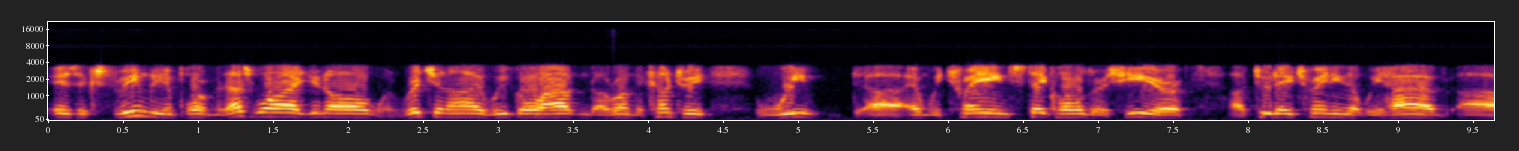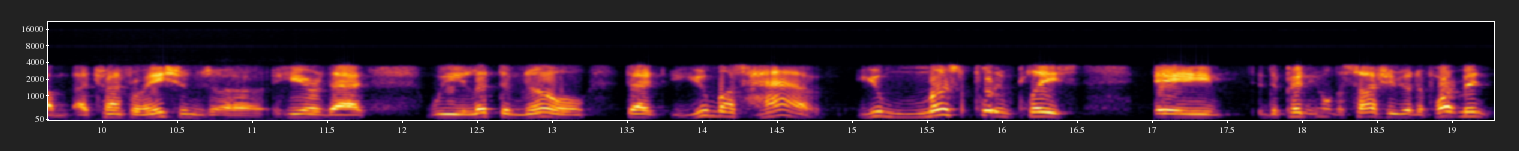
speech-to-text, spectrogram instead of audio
is extremely important. That's why you know when Rich and I we go out and around the country, we uh, and we train stakeholders here. A two-day training that we have um, at Transformations uh, here that we let them know that you must have, you must put in place a depending on the size of your department,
